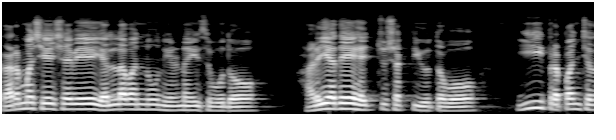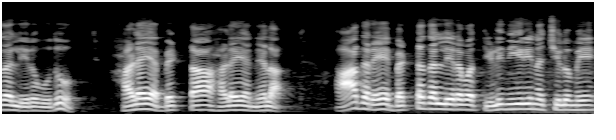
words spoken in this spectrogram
ಕರ್ಮಶೇಷವೇ ಎಲ್ಲವನ್ನೂ ನಿರ್ಣಯಿಸುವುದೋ, ಹಳೆಯದೇ ಹೆಚ್ಚು ಶಕ್ತಿಯುತವೋ? ಈ ಪ್ರಪಂಚದಲ್ಲಿರುವುದು ಹಳೆಯ ಬೆಟ್ಟ, ಹಳೆಯ ನೆಲ. ಆದರೆ ಬೆಟ್ಟದಲ್ಲಿರುವ ತಿಳಿನೀರಿನ ಚಿಲುಮೆ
